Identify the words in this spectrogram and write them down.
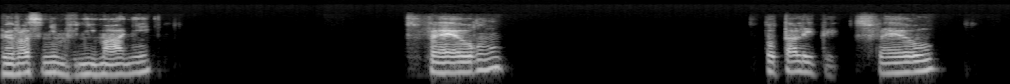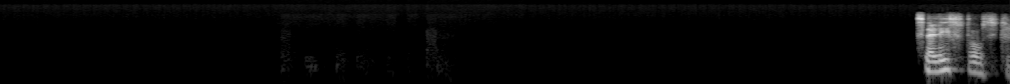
ve vlastním vnímání sféru totality, sféru celistvosti.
